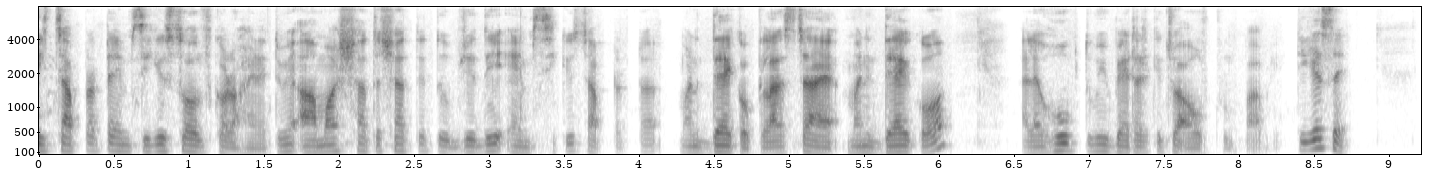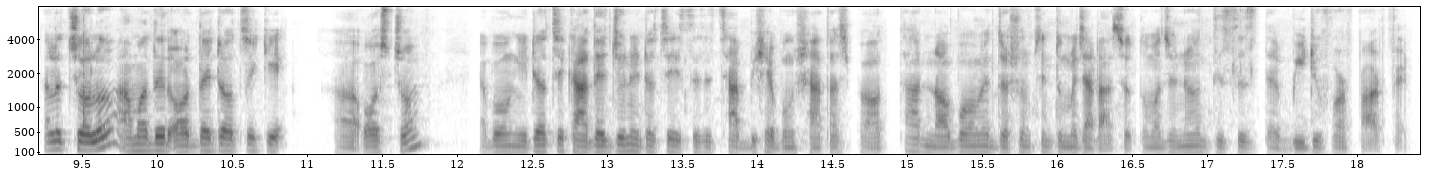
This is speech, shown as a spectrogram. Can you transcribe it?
এই চ্যাপ্টারটা এমসিকিউ সলভ করা হয় না তুমি আমার সাথে সাথে তুমি যদি এমসিকিউ চ্যাপ্টারটা মানে দেখো ক্লাসটা মানে দেখো, তাহলে হোপ তুমি বেটার কিছু আউটপুট পাবে, ঠিক আছে? তাহলে চলো, আমাদের অধ্যায়টা হচ্ছে কি অষ্টম এবং এটা হচ্ছে কাদের জন্য? এটা হচ্ছে এসএসসি ছাব্বিশ এবং সাতাশ অর্থাৎ নবমের দশম শ্রেণি তোমরা যারা আছো, তোমার জন্য this is the video for perfect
